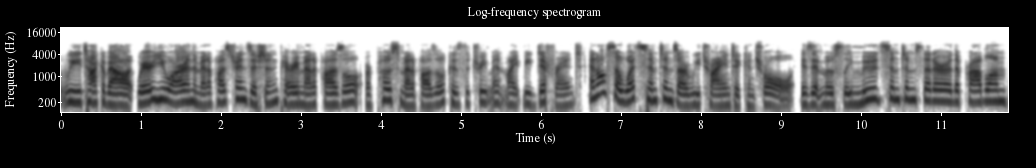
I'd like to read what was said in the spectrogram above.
we talk about where you are in the menopause transition, perimenopausal or postmenopausal, because the treatment might be different. And also, what symptoms are we trying to control? Is it mostly mood symptoms that are the problem?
